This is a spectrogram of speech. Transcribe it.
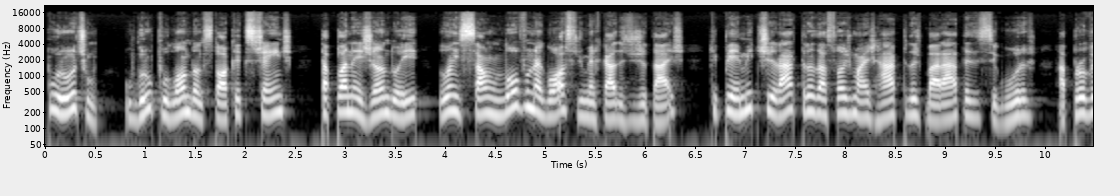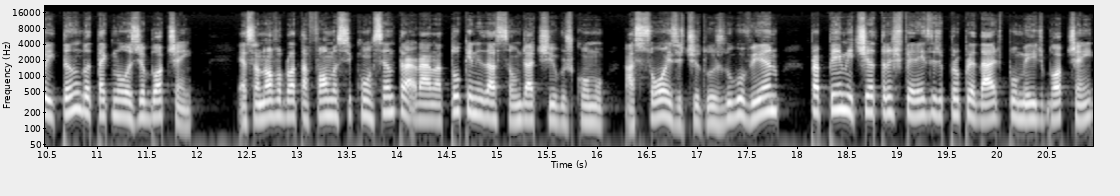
Por último, o grupo London Stock Exchange está planejando aí lançar um novo negócio de mercados digitais que permitirá transações mais rápidas, baratas e seguras, aproveitando a tecnologia blockchain. Essa nova plataforma se concentrará na tokenização de ativos como ações e títulos do governo, para permitir a transferência de propriedade por meio de blockchain.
